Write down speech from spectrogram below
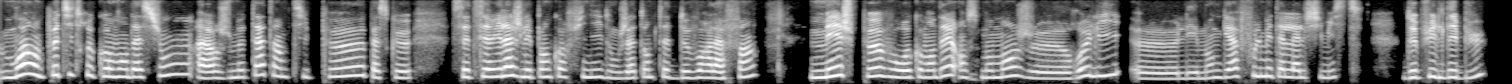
Euh, moi, en petite recommandation, alors je me tâte un petit peu parce que cette série-là, je ne l'ai pas encore finie, donc j'attends peut-être de voir la fin. Mais je peux vous recommander, en ce moment, je relis euh, les mangas Full Metal Alchemist depuis le début,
